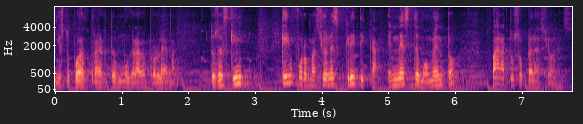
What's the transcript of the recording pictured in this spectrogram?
y esto puede traerte un muy grave problema. Entonces, ¿qué, qué información es crítica en este momento para tus operaciones?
